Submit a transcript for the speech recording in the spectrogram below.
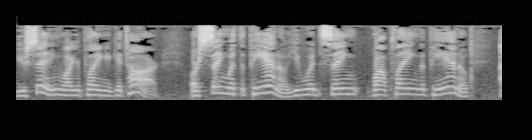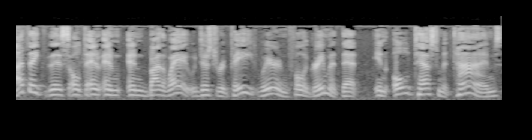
you sing while you're playing a guitar, or sing with the piano. You would sing while playing the piano. I think this old and and, and by the way, just to repeat, we're in full agreement that in Old Testament times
